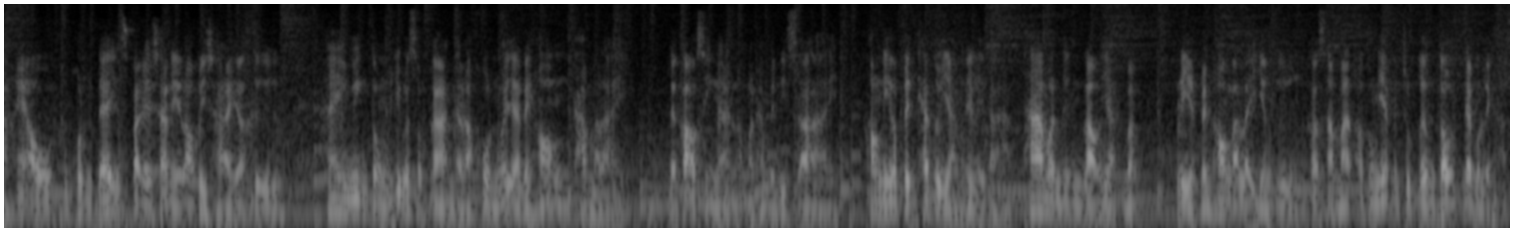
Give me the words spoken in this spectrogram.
ากให้เอาทุกคนได้อินสปิเรชันนี้เราไปใช้ก็คือ ให้วิ่งตรงไปที่ประสบการณ์แต่ละคนว่าอยากได้ห้องทำอะไร แล้วก็เอาสิ่งนั้นออกมาทำเป็นดีไซน์ ห้องนี้ก็เป็นแค่ตัวอย่างเล็กๆครับถ้าวันหนึงเราอยากแบบเปลี่ยนเป็นห้องอะไรอย่างอื่น ก็สามารถเอาตรงนี้เป็นจุดเริ่มต้นได้หมดเลยครับ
